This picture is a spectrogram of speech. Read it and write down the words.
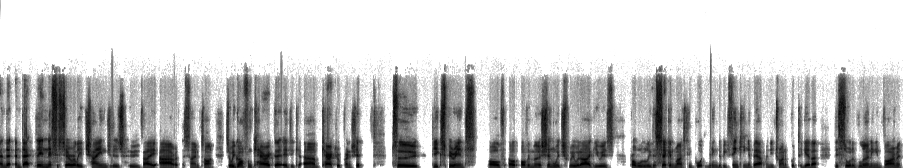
and that and that then necessarily changes who they are at the same time. So we've gone from character educa- um, character apprenticeship to the experience of, of, of immersion, which we would argue is probably the second most important thing to be thinking about when you're trying to put together this sort of learning environment.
